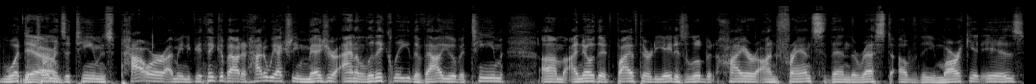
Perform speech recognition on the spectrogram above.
what Yeah. determines a team's power? I mean, if you think about it, how do we actually measure analytically the value of a team? Um, I know that 538 is a little bit higher on France than the rest of the market is.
